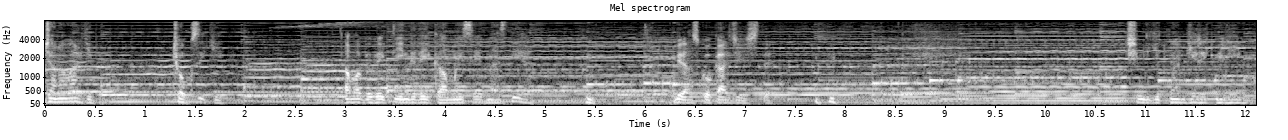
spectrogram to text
Canavar gibi. Çok zeki. Ama bebekliğinde de yıkanmayı sevmezdi ya. Biraz kokarcı işte. Şimdi gitmem gerekmeliyim.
